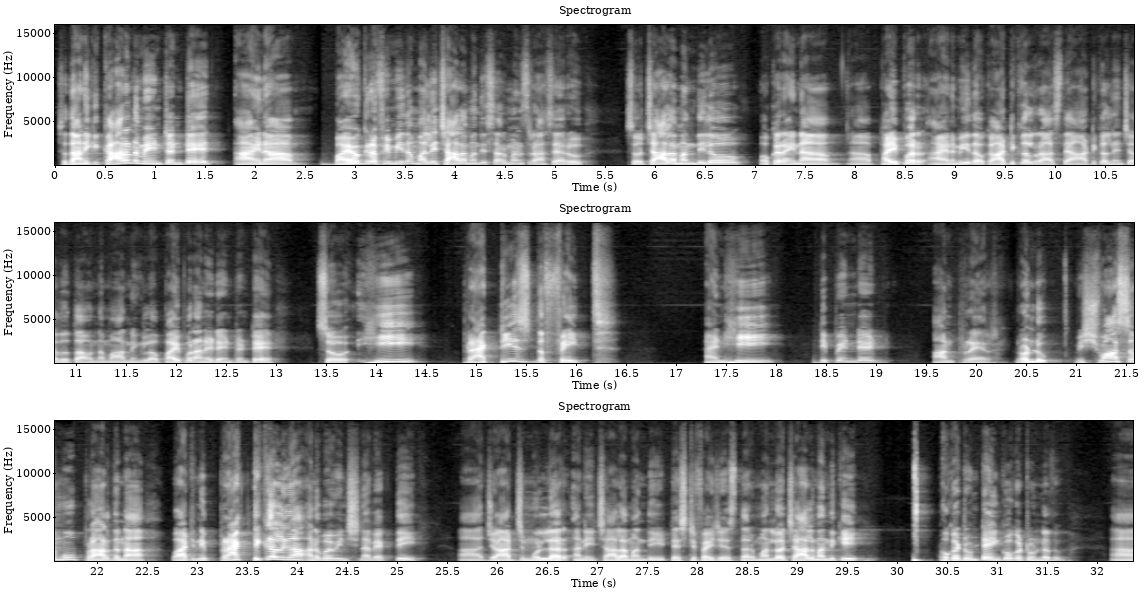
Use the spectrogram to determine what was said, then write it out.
సో దానికి కారణం ఏంటంటే ఆయన బయోగ్రఫీ మీద మళ్ళీ చాలామంది సర్మన్స్ రాశారు. సో చాలామందిలో ఒకరైన పైపర్ ఆయన మీద ఒక ఆర్టికల్ రాస్తే ఆర్టికల్ నేను చదువుతా ఉన్న మార్నింగ్లో పైపర్ అనేది ఏంటంటే so he practice the faith and he depended on prayer రెండు విశ్వాసము ప్రార్థన వాటిని ప్రాక్టికల్గా అనుభవించిన వ్యక్తి జార్జ్ ముల్లర్ అని చాలామంది టెస్టిఫై చేస్తారు. మనలో చాలామందికి ఒకటి ఉంటే ఇంకొకటి ఉండదు.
